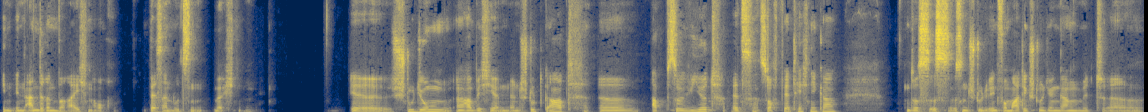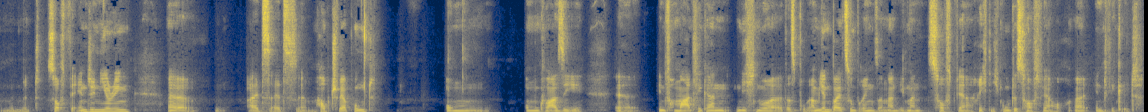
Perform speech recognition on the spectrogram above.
in, in anderen Bereichen auch besser nutzen möchten. Äh, Studium habe ich hier in, in Stuttgart äh, absolviert als Softwaretechniker das ist, ist ein Studi Informatikstudiengang mit, äh, mit, Software Engineering äh, als, als äh, Hauptschwerpunkt, um, um quasi äh, Informatikern nicht nur das Programmieren beizubringen, sondern wie man Software, richtig gute Software auch äh, entwickelt.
